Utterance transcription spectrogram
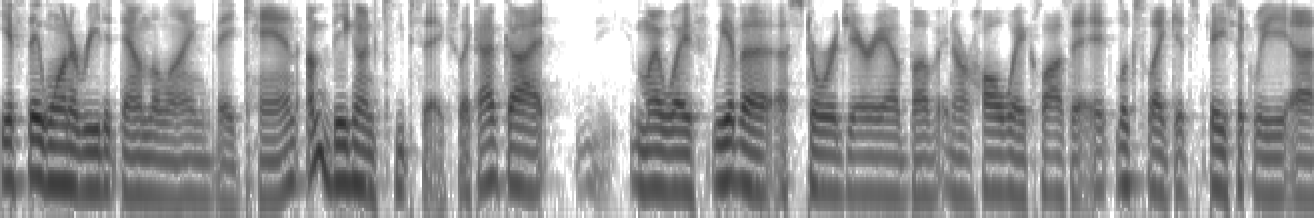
if they want to read it down the line, they can. I'm big on keepsakes. Like I've got my wife. We have a, a storage area above in our hallway closet. It looks like it's basically. Uh,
